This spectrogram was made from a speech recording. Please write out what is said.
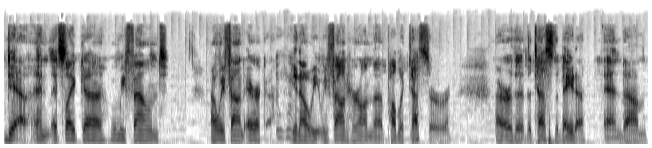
Yeah, and it's like uh, when we found when we found Erica. You know, we, we found her on the public test server or the the test, the beta, and um,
